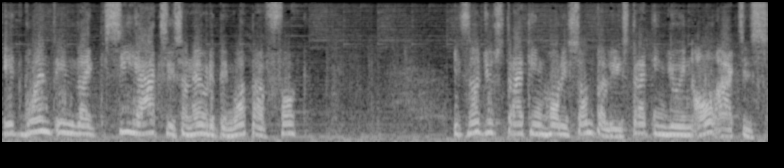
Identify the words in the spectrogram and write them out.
it went in like Z axis and everything. What the fuck? It's not just tracking horizontally, it's tracking you in all axes.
